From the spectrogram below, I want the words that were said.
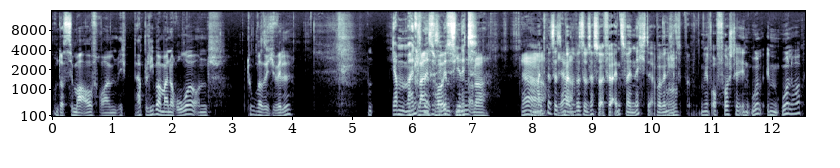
und das Zimmer aufräumt. Ich habe lieber meine Ruhe und tue, was ich will. Ja, manchmal ein kleines Häuschen oder ja, Manchmal ist das, ja. was du sagst, für ein, zwei Nächte, aber wenn mhm. ich mir auch vorstelle, Ur, im Urlaub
